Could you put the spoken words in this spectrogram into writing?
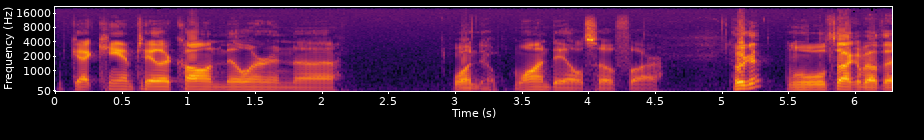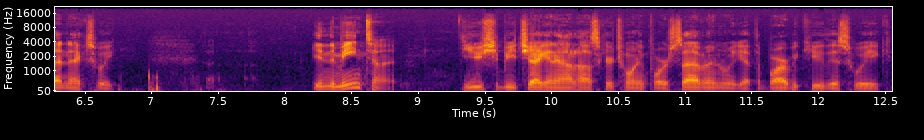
we've got Cam Taylor, Colin Miller, and uh, Wan'Dale. Wan'Dale so far. Okay. Well, we'll talk about that next week. In the meantime, you should be checking out Husker 24 7. We got the barbecue this week.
